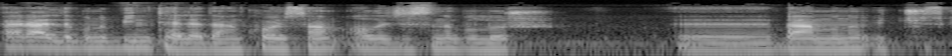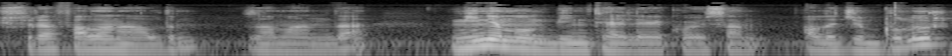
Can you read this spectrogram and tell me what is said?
herhalde bunu 1000 TL'den koysam alıcısını bulur. E, ben bunu 300 küsüre falan aldım zamanında. Minimum 1000 TL'ye koysam alıcı bulur.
